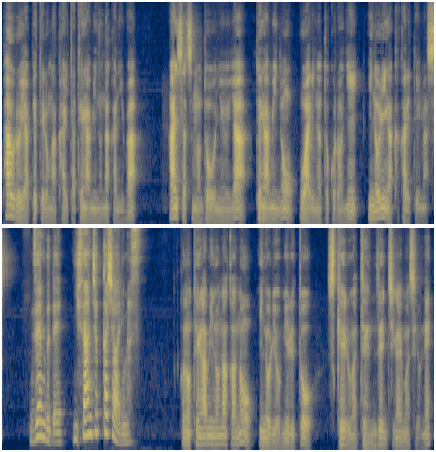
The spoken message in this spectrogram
パウロやペテロが書いた手紙の中には、挨拶の導入や手紙の終わりのところに祈りが書かれています。全部で2、30箇所あります。この手紙の中の祈りを見ると、スケールが全然違いますよね。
